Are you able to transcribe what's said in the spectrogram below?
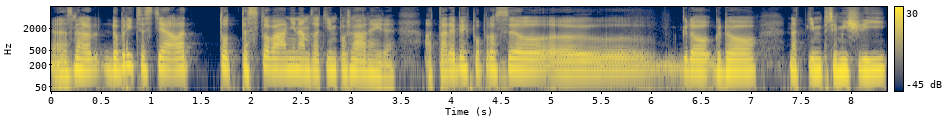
eh, jsme na dobré cestě, ale to testování nám zatím pořád nejde. A tady bych poprosil, eh, kdo, kdo nad tím přemýšlí,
